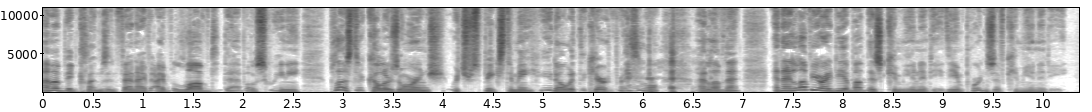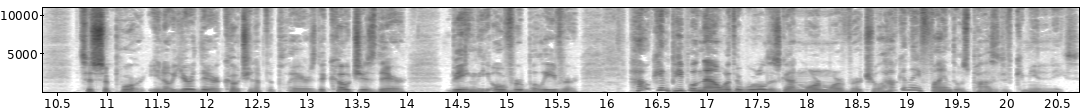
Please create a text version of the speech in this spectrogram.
I'm a big Clemson fan. I've, I've loved Dabo Swinney. Plus, their color's orange, which speaks to me, you know, with the carrot principle. I love that. And I love your idea about this community, the importance of community to support. You know, you're there coaching up the players, the coach is there being the over believer. How can people now, where the world has gone more and more virtual, how can they find those positive communities?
